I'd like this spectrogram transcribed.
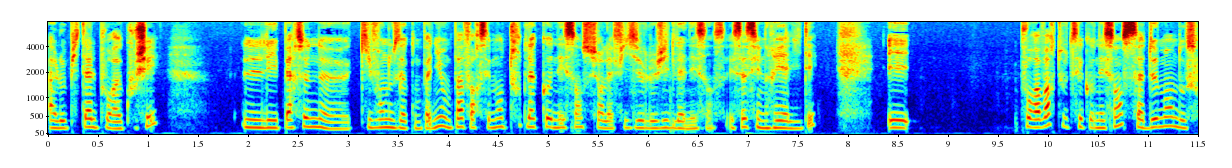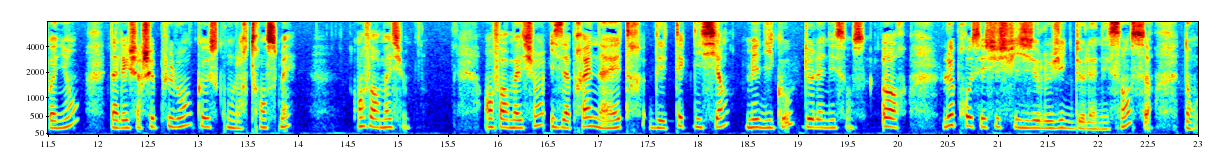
à l'hôpital pour accoucher, les personnes euh, qui vont nous accompagner n'ont pas forcément toute la connaissance sur la physiologie de la naissance. Et ça, c'est une réalité. Et pour avoir toutes ces connaissances, ça demande aux soignants d'aller chercher plus loin que ce qu'on leur transmet en formation. En formation, ils apprennent à être des techniciens médicaux de la naissance. Or, le processus physiologique de la naissance, dans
